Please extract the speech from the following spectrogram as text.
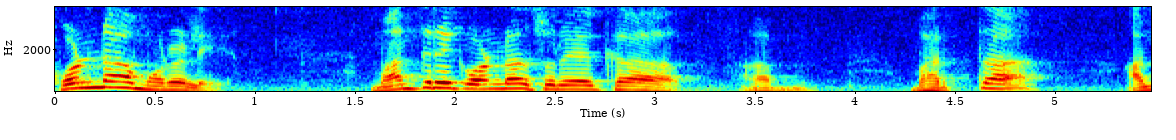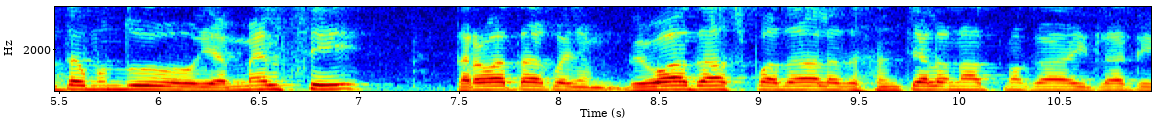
కొండా మురళి మంత్రి కొండా సురేఖ భర్త అంతకుముందు ఎమ్మెల్సీ తర్వాత కొంచెం వివాదాస్పద లేదా సంచలనాత్మక ఇట్లాంటి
